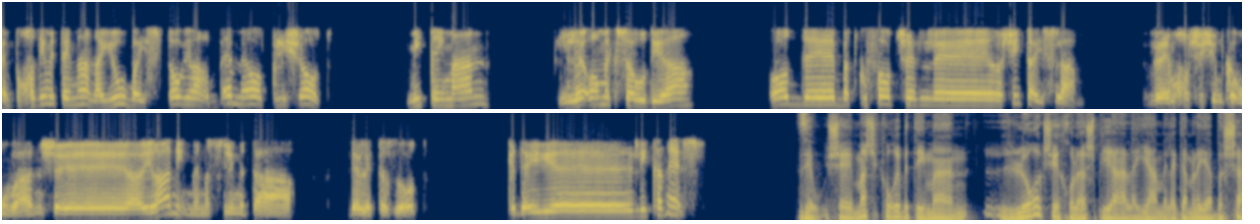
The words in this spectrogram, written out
הם פוחדים מתימן, היו בהיסטוריה הרבה מאוד פלישות מתימן לעומק סעודיה עוד uh, בתקופות של uh, ראשית האסלאם. והם חוששים כמובן שהאיראנים מנצלים את הדלת הזאת כדי uh, להיכנס. זהו, שמה שקורה בתימן לא רק שיכול להשפיע על הים, אלא גם על היבשה,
